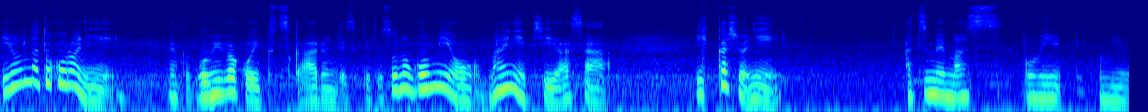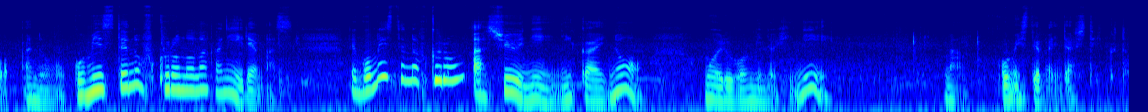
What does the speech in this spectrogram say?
いろんなところになんかゴミ箱いくつかあるんですけどそのゴミを毎日朝1箇所に集めます。ゴミゴミをあのゴミ捨ての袋の中に入れます。でゴミ捨ての袋は週に2回の燃えるゴミの日に、まあ、ゴミ捨て場に出していくと。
